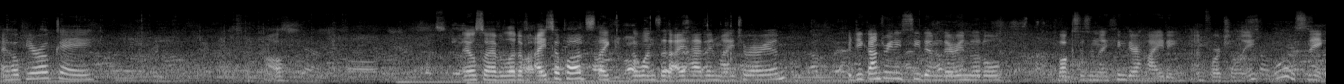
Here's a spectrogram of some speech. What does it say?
I hope you're okay. Oh. I also have a lot of isopods, like the ones that I have in my terrarium. But you can't really see them. They're in little boxes and I think they're hiding, unfortunately. Ooh, snake.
